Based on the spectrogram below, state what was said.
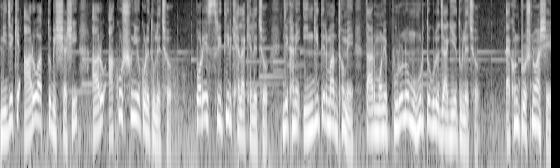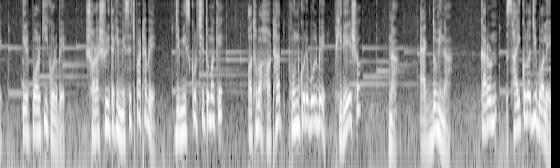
নিজেকে আরও আত্মবিশ্বাসী, আরও আকর্ষণীয় করে তুলেছ। পরে স্মৃতির খেলা খেলেছ, যেখানে ইঙ্গিতের মাধ্যমে তার মনে পুরনো মুহূর্তগুলো জাগিয়ে তুলেছ। এখন প্রশ্ন আসে, এরপর কি করবে? সরাসরি তাকে মেসেজ পাঠাবে? যে মিস করছি তোমাকে? অথবা হঠাৎ ফোন করে বলবে, ফিরে এসো? না, একদমই না। কারণ সাইকোলজি বলে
